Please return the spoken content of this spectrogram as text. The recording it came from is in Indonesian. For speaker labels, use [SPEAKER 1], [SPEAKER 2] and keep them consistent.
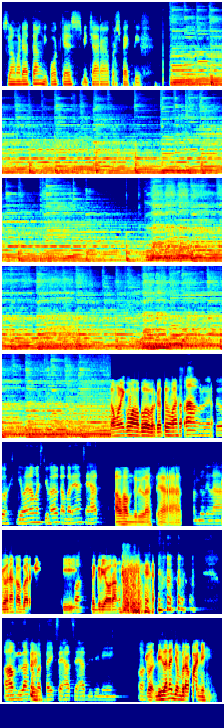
[SPEAKER 1] Selamat datang di podcast Bicara Perspektif.
[SPEAKER 2] Assalamualaikum warahmatullahi wabarakatuh, Mas.
[SPEAKER 3] Assalamualaikum. Gimana Mas Juhal kabarnya? Sehat?
[SPEAKER 2] Alhamdulillah sehat.
[SPEAKER 3] Alhamdulillah.
[SPEAKER 2] Gimana kabar nih di
[SPEAKER 3] Oh.
[SPEAKER 2] negeri orang?
[SPEAKER 3] Alhamdulillah kabar baik, sehat-sehat di sini. Oh,
[SPEAKER 2] Di sana jam berapa nih?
